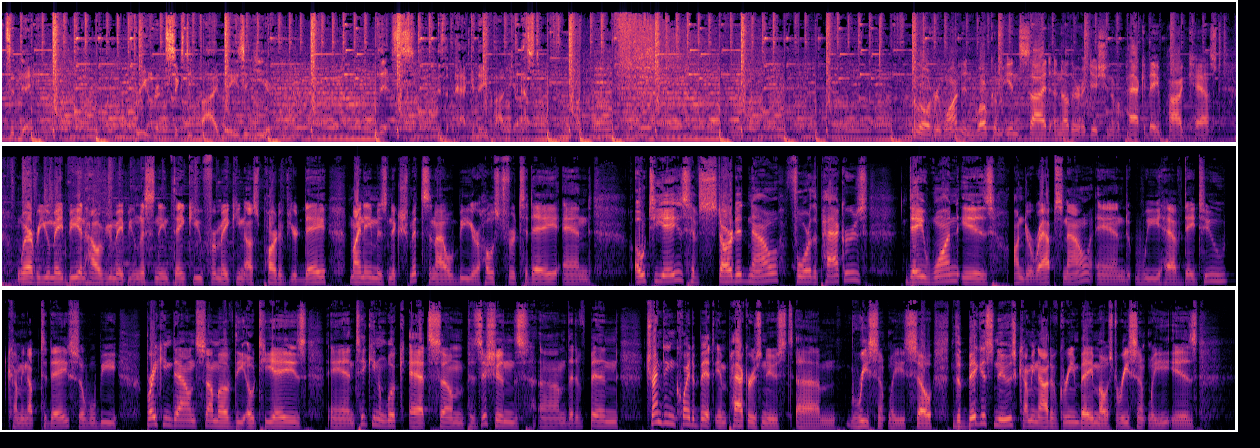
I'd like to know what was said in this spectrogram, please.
minutes a day, 365 days a year. This is the Pack a Day Podcast. Hello, everyone, and welcome inside another edition of a Pack a Day podcast. Wherever you may be and however you may be listening, thank you for making us part of your day. My name is Nick Schmitz, and I will be your host for today. And OTAs have started now for the Packers. Day one is under wraps now, and we have day two coming up today. So we'll be breaking down some of the OTAs and taking a look at some positions um, that have been trending quite a bit in Packers news um, recently. So the biggest news coming out of Green Bay most recently is.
